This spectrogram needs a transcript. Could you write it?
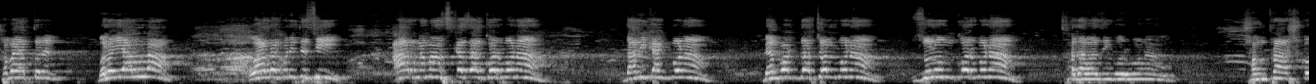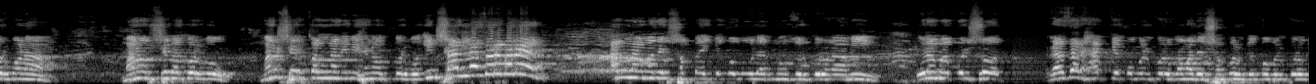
সবাই হাত তোলেন। বলো ইয়া আল্লাহ, ওয়াদা করিতেছি। আর নামাজ কাজা করব না, দাড়ি কাটবো না, বেপর্দা চলবো না, জুলুম করব না ছাদাবাজি করব না, সন্ত্রাস করব না, মানব সেবা করব, মানুষের কল্যাণে মেহনত করব। ইনশাআল্লাহ করে বলেন। আল্লাহ আমাদের সবাইকে কবুল আর মঞ্জুর করুন, আমিন। ওলামা পরিষদ, রাজার হাটকে কবুল করুক, আমাদের সকলকে কবুল করুক,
